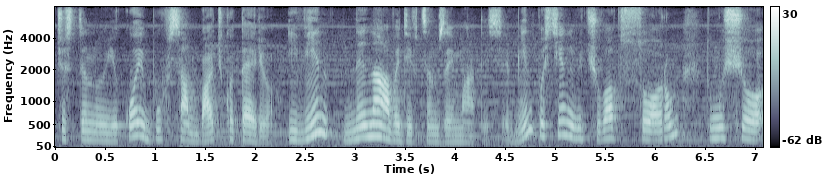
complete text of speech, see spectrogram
частиною якої був сам батько Теріо. І він ненавидів цим займатися. Він постійно відчував сором, тому що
